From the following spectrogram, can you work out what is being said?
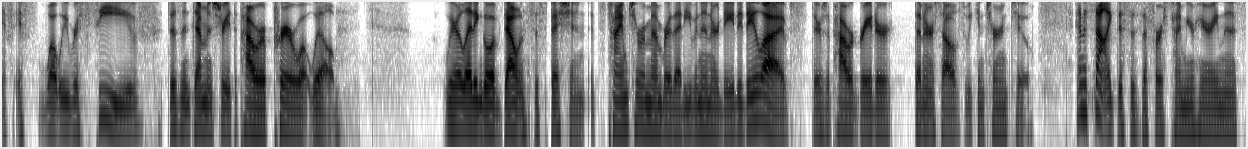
if if what we receive doesn't demonstrate the power of prayer, what will? We are letting go of doubt and suspicion. It's time to remember that even in our day-to-day lives, there's a power greater than ourselves we can turn to. And it's not like this is the first time you're hearing this.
